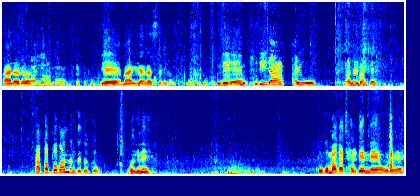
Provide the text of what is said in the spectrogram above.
마늘은, 많이 자랐네. 예, 많이 자랐어요. 근데 엠 풀이랑, 아이고, 마늘밭에. 아까 뽑았는데도 또 보이네. 고구마가 잘 됐네, 올해.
